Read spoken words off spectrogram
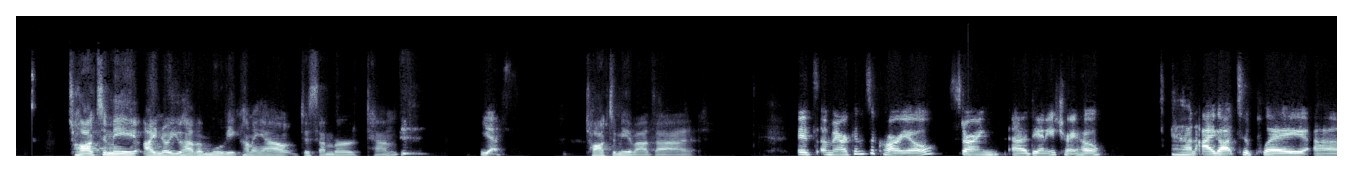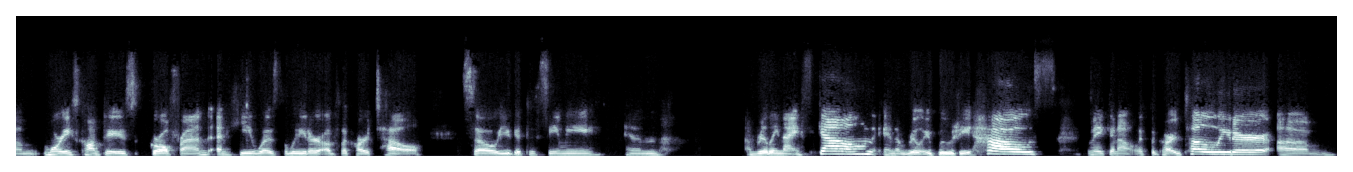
Talk to me. I know you have a movie coming out December 10th. Yes. Talk to me about that. It's American Sicario, starring uh, Danny Trejo. And I got to play um, Maurice Comte's girlfriend, and he was the leader of the cartel. So you get to see me in a really nice gown in a really bougie house, making out with the cartel leader. Um,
